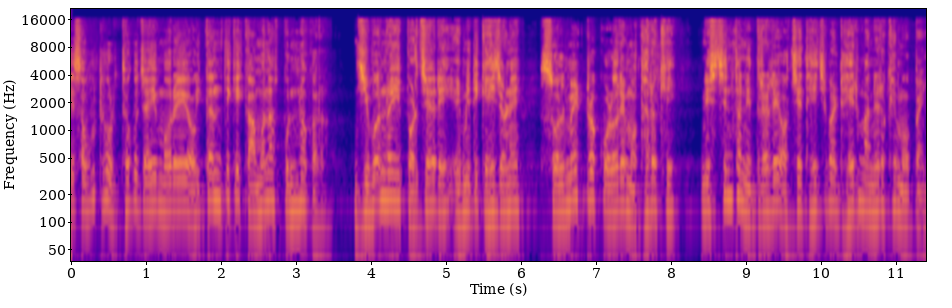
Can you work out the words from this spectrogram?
ଏ ସବୁଠୁ ଉର୍ଦ୍ଧ୍ୱକୁ ଯାଇ ମୋର ଏ ଐକାନ୍ତିକୀ କାମନା ପୂର୍ଣ୍ଣ କର। ଜୀବନର ଏହି ପର୍ଯ୍ୟାୟରେ ଏମିତି କେହି ଜଣେ ସୋଲମେଟ୍ର କୋଳରେ ମଥା ରଖି ନିଶ୍ଚିନ୍ତ ନିଦ୍ରାରେ ଅଚେତ ହେଇଯିବା ଢେର ମାନେ ରଖେ ମୋ ପାଇଁ।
